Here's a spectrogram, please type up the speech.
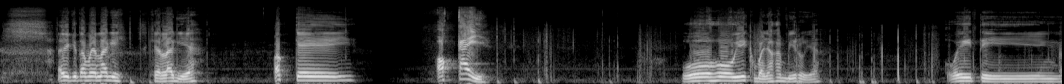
Ayo kita main lagi. Sekali lagi ya. Oke. Okay. Oke. Okay. Oh, ini kebanyakan biru ya. Waiting.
